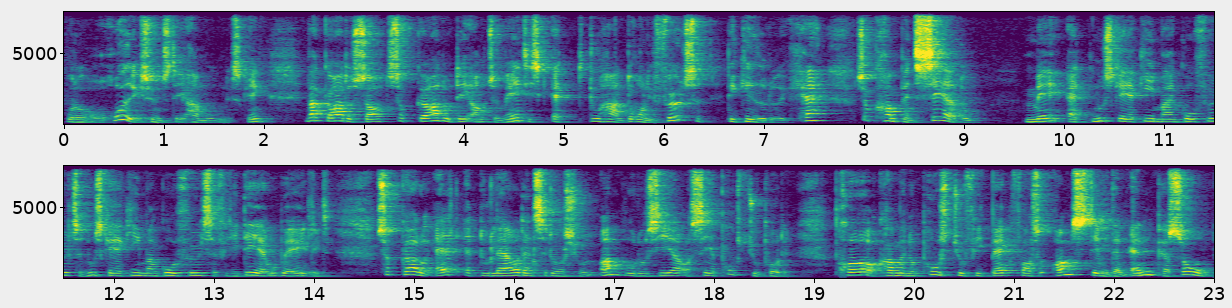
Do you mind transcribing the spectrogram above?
hvor du overhovedet ikke synes, det er harmonisk. Ikke? Hvad gør du så? Så gør du det automatisk, at du har en dårlig følelse, det gider du ikke have, så kompenserer du med, at nu skal jeg give mig en god følelse, nu skal jeg give mig en god følelse, fordi det er ubehageligt. Så gør du alt, at du laver den situation om, hvor du siger og ser positivt på det. Prøv at komme med noget positiv feedback for at omstemme den anden person,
